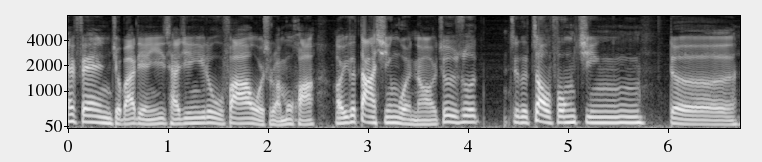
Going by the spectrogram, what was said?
FM 九八点一，财经一路发，我是阮木华。哦，一个大新闻哦，就是说这个兆丰金的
